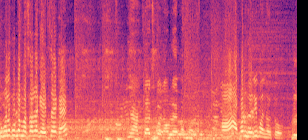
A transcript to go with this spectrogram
तुम्हाला कुठला मसाला घ्यायचा आहे काय? मी आताच बनवलाय मसाला. हा आपण घरी बनवतो. हे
